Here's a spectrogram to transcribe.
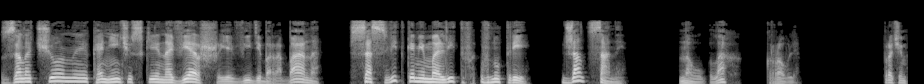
золоченые конические навершия в виде барабана со свитками молитв внутри, джансаны, на углах кровли. Впрочем,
